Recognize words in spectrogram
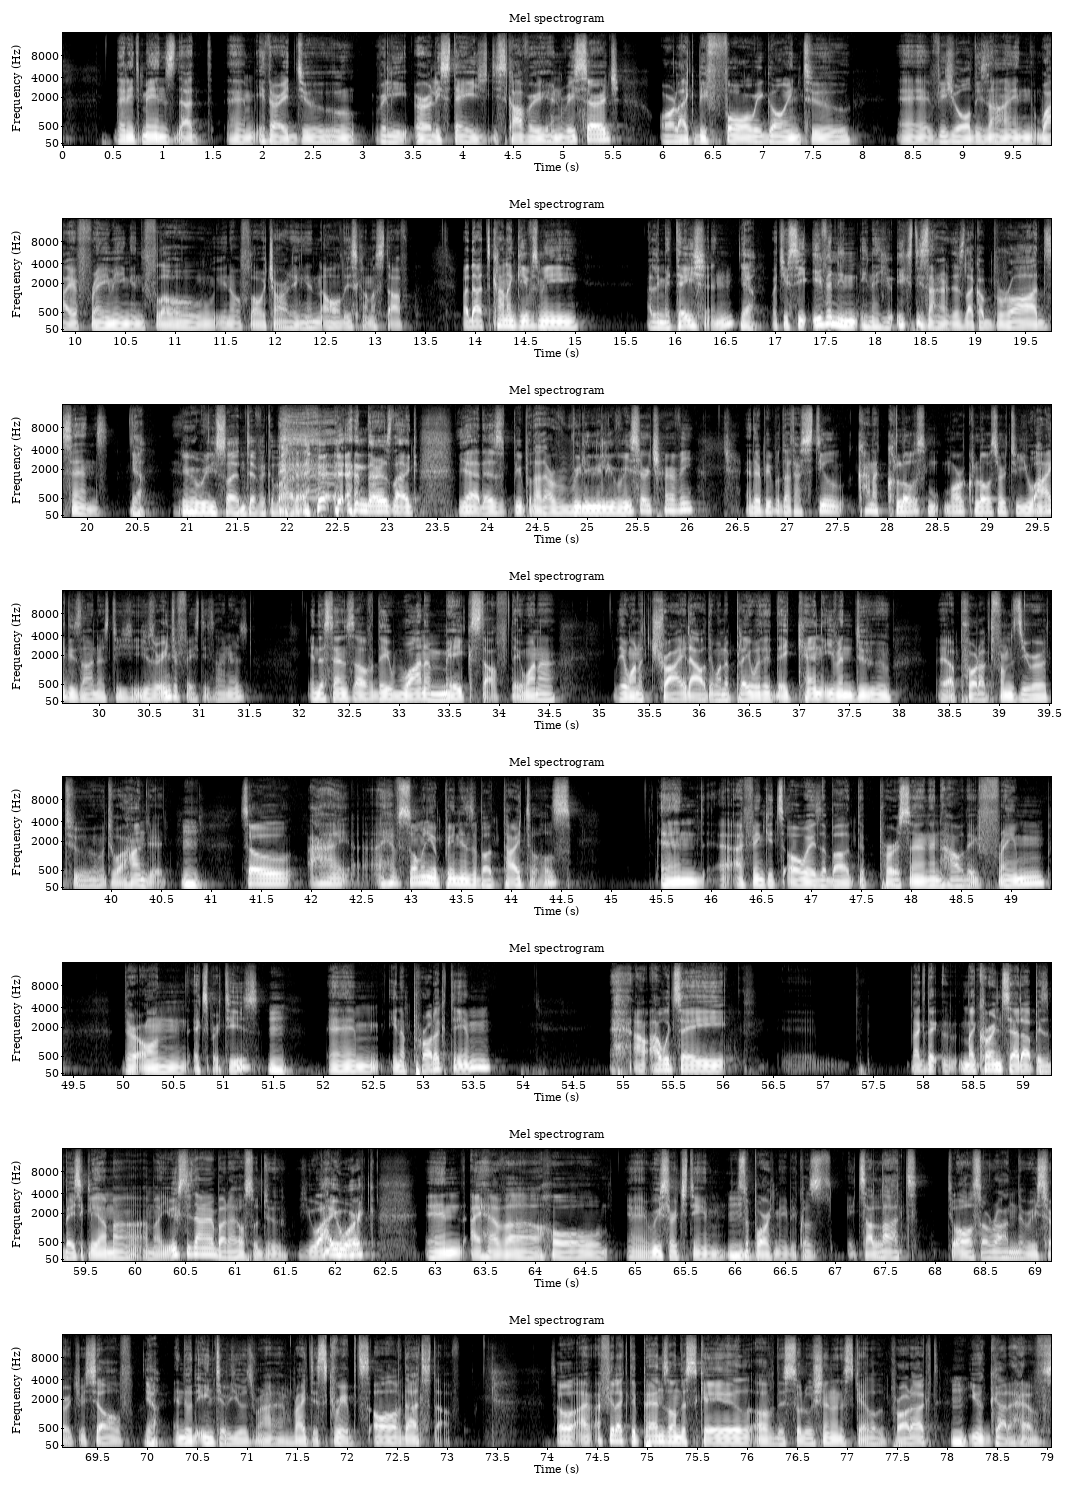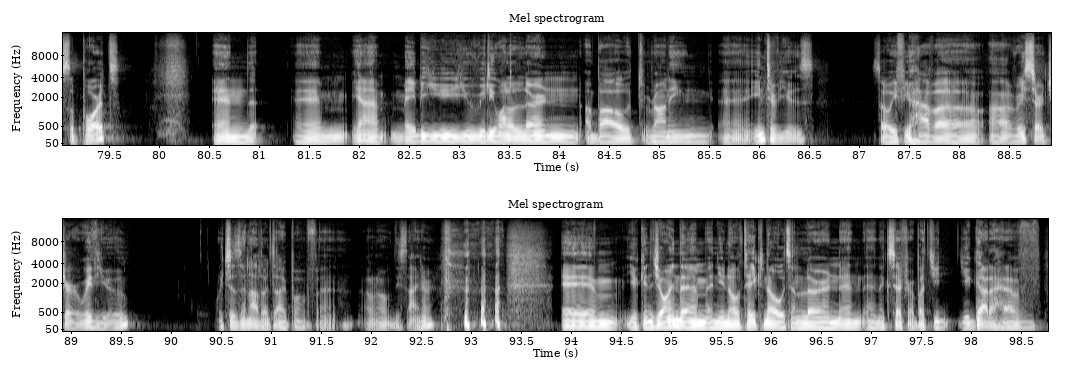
then it means that um, either I do really early stage discovery and research, or like before we go into uh, visual design, wireframing and flow, you know, flow charting and all this kind of stuff. But that kind of gives me a limitation. Yeah. But you see, even in, in a UX designer, there's like a broad sense. yeah you're really scientific about it and there's like, yeah, there's people that are really, really research heavy, and there are people that are still kind of close, more closer to UI designers, to user interface designers, in the sense of they want to make stuff, they want to, they want to try it out, they want to play with it. They can even do a product from zero to to a hundred. So I I have so many opinions about titles, and I think it's always about the person and how they frame their own expertise. Um, in a product team, I, I would say, like the, my current setup is basically I'm a, I'm a UX designer, but I also do UI work, and I have a whole uh, research team support me because it's a lot to also run the research yourself Yeah. and do the interviews, write, write the scripts, all of that stuff. So I, I feel like depends on the scale of the solution and the scale of the product. You gotta have support, and um, yeah, maybe you, you really want to learn about running uh, interviews. So if you have a, a researcher with you, which is another type of uh, I don't know designer, um, you can join them and you know take notes and learn and, and etc. But you you gotta have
